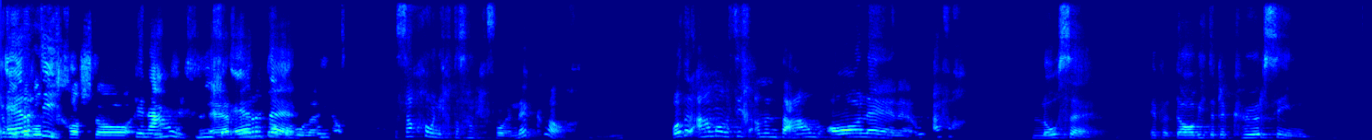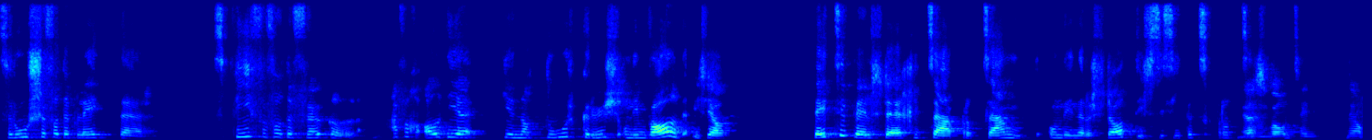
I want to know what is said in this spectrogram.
Die Wieder, wo du Erdung. kannst da genau, mich erden. abholen. Und Sachen, die ich, das habe ich vorher nicht gemacht. Mhm. Oder auch mal sich an einen Baum anlehnen und einfach hören. Eben da wieder der Gehörsinn, das Rauschen von den Blättern, das Pfeifen von den Vögeln. Einfach all die, die Naturgeräusche. Und im Wald ist ja Dezibelstärke 10% und in einer Stadt ist sie 70%. Ja, das ist Wahnsinn. Ja.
